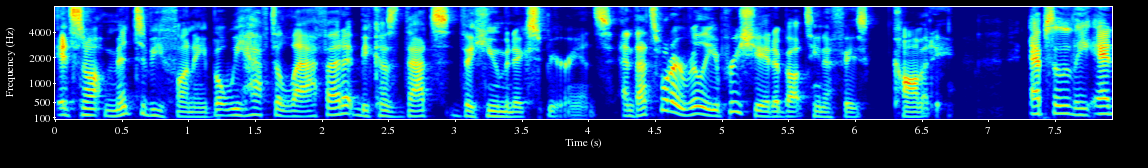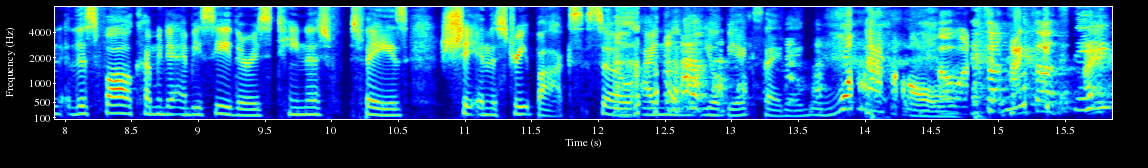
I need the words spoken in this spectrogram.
It's not meant to be funny, but we have to laugh at it because that's the human experience. And that's what I really appreciate about Tina Fey's comedy. Absolutely. And this fall coming to NBC, there is Tina Fey's shit in the street box. So I know that you'll be excited. Wow. Oh, I thought I thought I,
